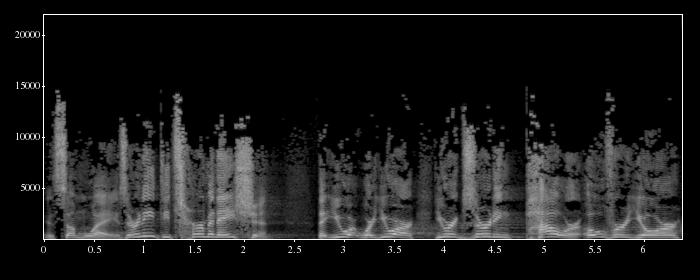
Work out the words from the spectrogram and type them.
in some way? Is there any determination that you are, where you are, you are exerting power over your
